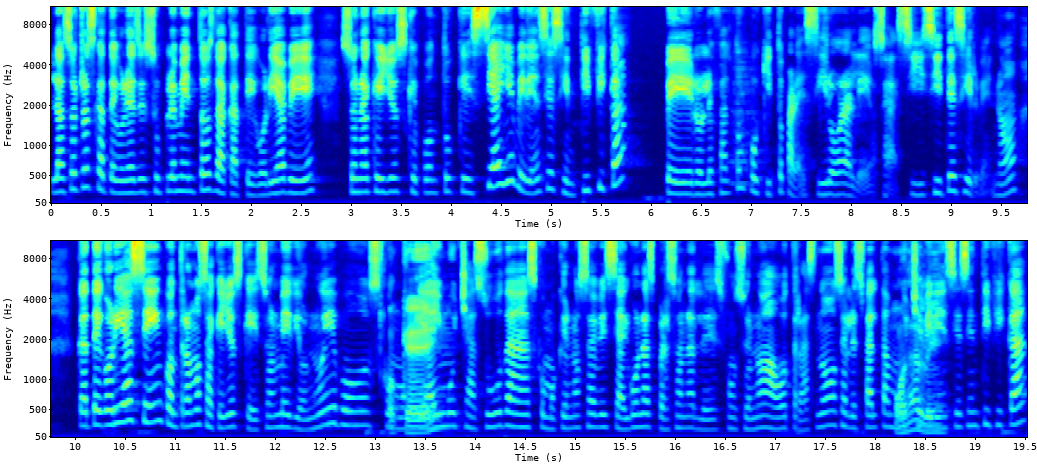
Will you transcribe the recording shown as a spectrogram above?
las otras categorías de suplementos, la categoría B son aquellos que pon tú que sí hay evidencia científica, pero le falta un poquito para decir, órale, o sea, sí, sí te sirve, ¿no? Categoría C encontramos aquellos que son medio nuevos, como que hay muchas dudas, como que no sabes si a algunas personas les funcionó, a otras no, o sea, les falta mucha Órale. evidencia científica.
